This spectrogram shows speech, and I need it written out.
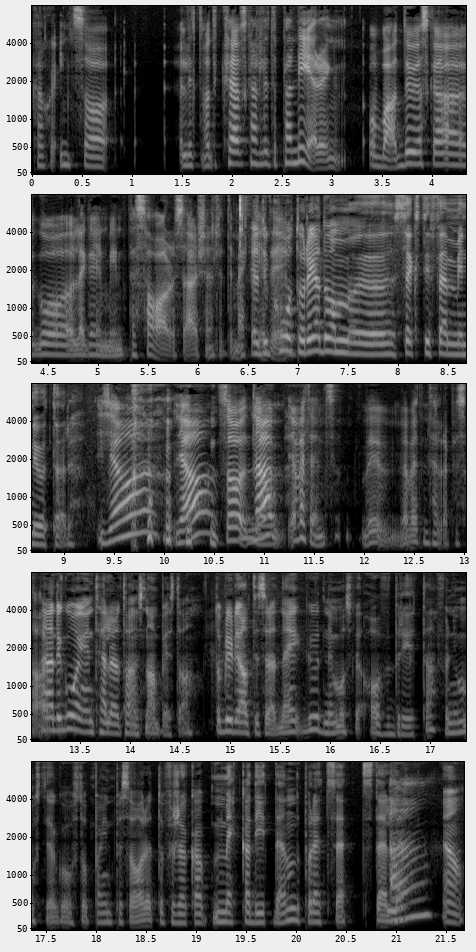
kanske inte så... Lite, det krävs kanske lite planering. Och bara, du jag ska gå och lägga in min pessar. Så här känns lite mäckigt. Är du kåt och redo om eh, 65 minuter? Ja, ja. Så nej, jag vet inte. Jag vet inte heller pessar. Ja, det går ju inte heller att ta en snabbis då. Då blir det alltid så att nej gud nu måste vi avbryta för nu måste jag gå och stoppa in pessaret och försöka mecka dit den på rätt sätt ställe. Ah. Ja.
